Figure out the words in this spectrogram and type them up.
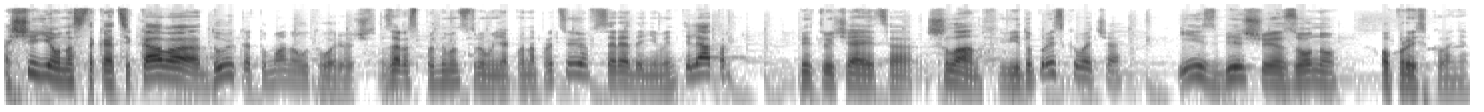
А ще є у нас така цікава дуйка туманоутворювач. Зараз продемонструємо, як вона працює. Всередині вентилятор, підключається шланг від оприскувача і збільшує зону оприскування.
